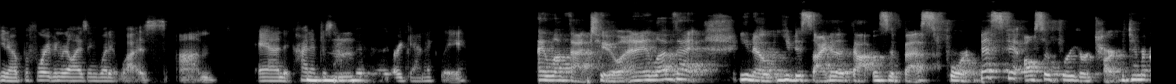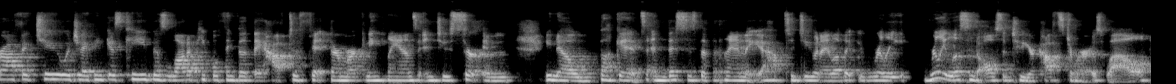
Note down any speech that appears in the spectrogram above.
you know before even realizing what it was um, and it kind of just mm-hmm. happened really organically I love that too. And I love that, you know, you decided that that was the best for best fit also for your target demographic too, which I think is key because a lot of people think that they have to fit their marketing plans into certain, you know, buckets. And this is the plan that you have to do. And I love that you really, really listened also to your customer as well,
